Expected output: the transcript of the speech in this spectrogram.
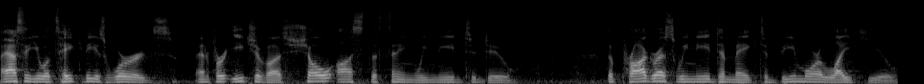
I ask that you will take these words and for each of us, show us the thing we need to do, the progress we need to make to be more like you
